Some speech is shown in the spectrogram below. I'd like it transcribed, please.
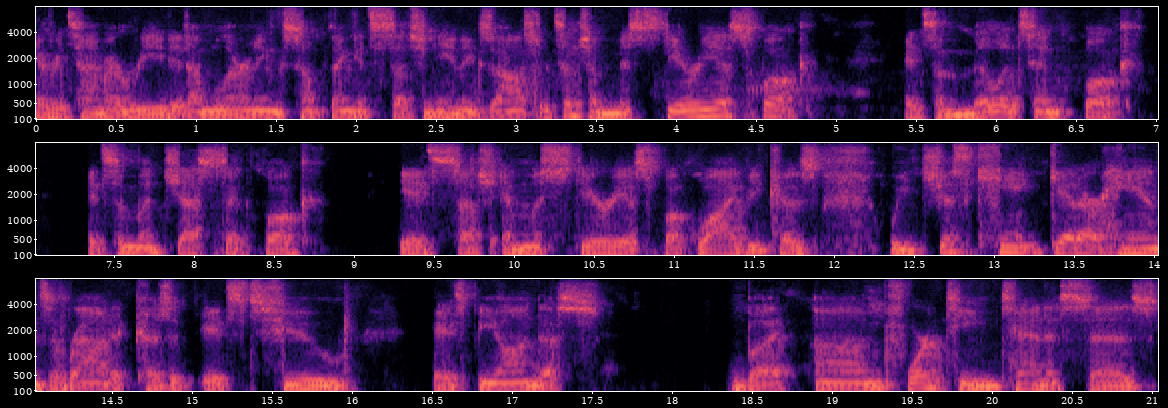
every time I read it, I'm learning something. It's such an inexhaustible. It's such a mysterious book. It's a militant book. It's a majestic book. It's such a mysterious book. Why? Because we just can't get our hands around it because it, it's too, it's beyond us. But um, 1410 it says,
